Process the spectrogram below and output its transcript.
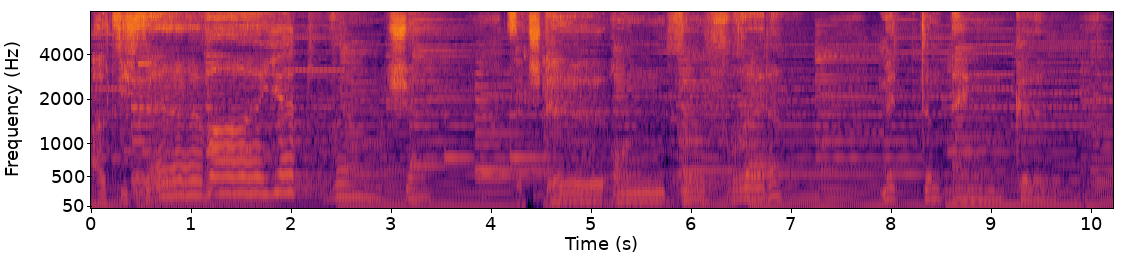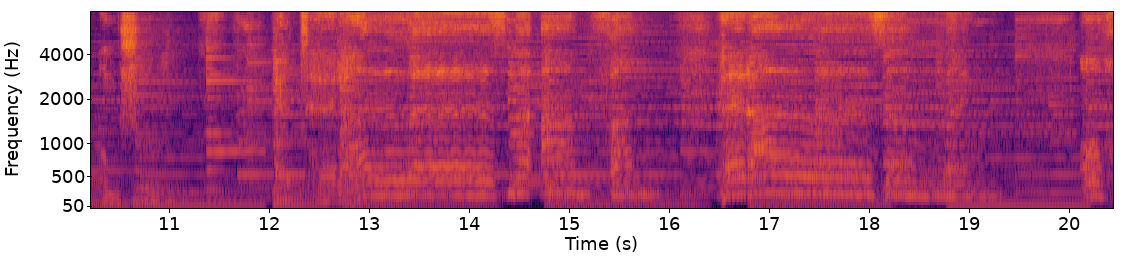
als ich selber jetzt wünsche. Sitz still und zufrieden mit dem Enkel um Schuss. Et hätt alles ne Anfang, hätt alles ein Leng. Och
